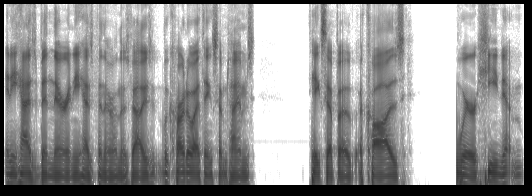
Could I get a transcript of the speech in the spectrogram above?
and he has been there, and he has been there on those values. Liccardo, I think, sometimes takes up a, a cause where he ne-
